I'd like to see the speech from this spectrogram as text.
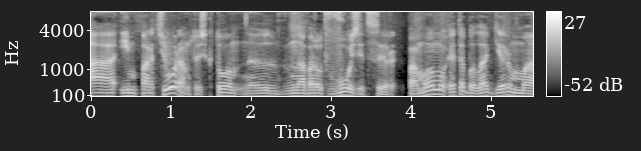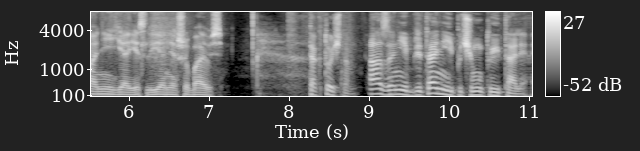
А импортером, то есть кто, э, наоборот, ввозит сыр, по-моему, это была Германия, если я не ошибаюсь. Так точно. А за ней Британия и почему-то Италия.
